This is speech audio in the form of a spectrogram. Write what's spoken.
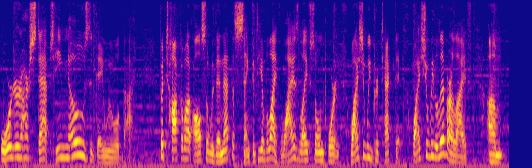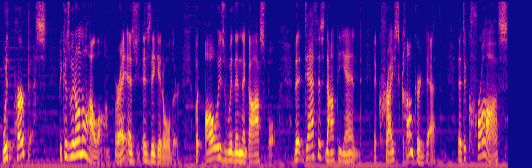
ordered our steps. He knows the day we will die. but talk about also within that the sanctity of life. Why is life so important? Why should we protect it? Why should we live our life um, with purpose? Because we don't know how long, right, as, as they get older, but always within the gospel that death is not the end, that Christ conquered death, that the cross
